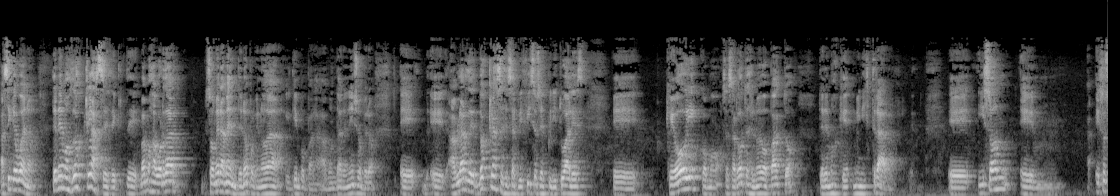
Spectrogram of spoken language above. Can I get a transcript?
Así que bueno, tenemos dos clases de, vamos a abordar someramente, ¿no? porque no da el tiempo para abundar en ello, pero eh, eh, hablar de dos clases de sacrificios espirituales eh, que hoy, como sacerdotes del nuevo pacto, tenemos que ministrar. y son esos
